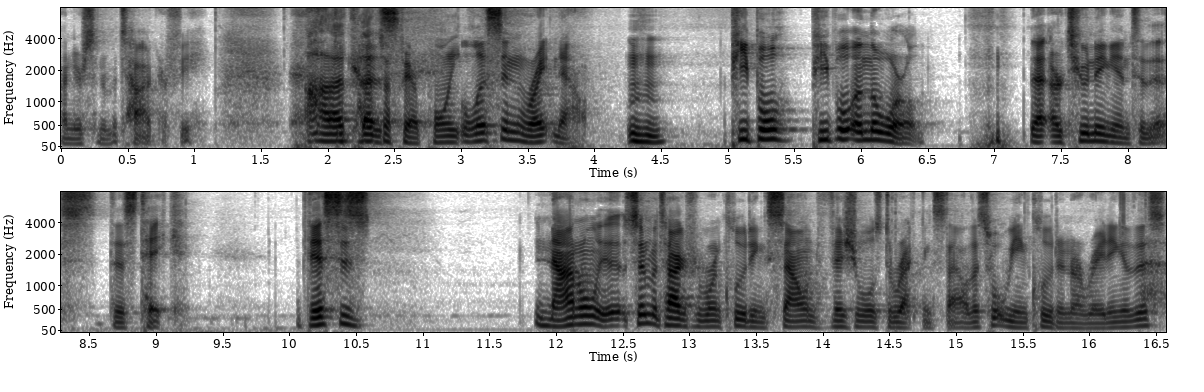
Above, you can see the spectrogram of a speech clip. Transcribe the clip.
on your cinematography. Ah, that, that's a fair point. Listen right now, mm-hmm. people, people in the world that are tuning into this this take. This is not only cinematography. We're including sound, visuals, directing style. That's what we include in our rating of this.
